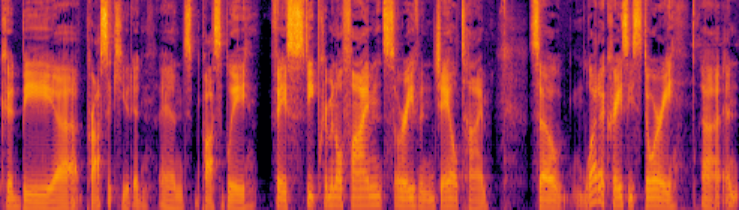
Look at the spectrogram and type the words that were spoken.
could be uh, prosecuted and possibly face steep criminal fines or even jail time. So, what a crazy story. Uh, and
